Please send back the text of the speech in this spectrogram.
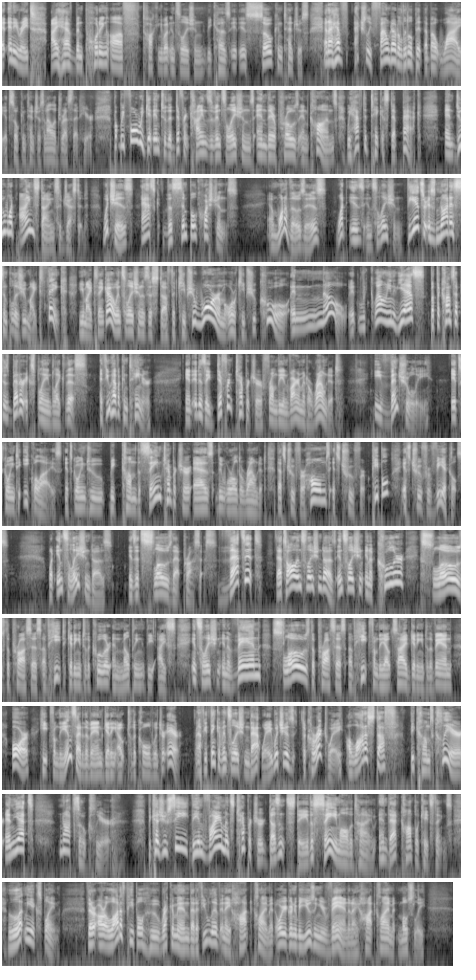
At any rate, I have been putting off talking about insulation because it is so contentious. And I have actually found out a little bit about why it's so contentious, and I'll address that here. But before we get into the different kinds of insulations and their pros and cons, we have to take a step back and do what Einstein suggested, which is ask the simple questions. And one of those is what is insulation? The answer is not as simple as you might think. You might think, oh, insulation is this stuff that keeps you warm or keeps you cool. And no, it, well, I mean, yes, but the concept is better explained like this. If you have a container and it is a different temperature from the environment around it, eventually it's going to equalize. It's going to become the same temperature as the world around it. That's true for homes, it's true for people, it's true for vehicles. What insulation does is it slows that process. That's it. That's all insulation does. Insulation in a cooler slows the process of heat getting into the cooler and melting the ice. Insulation in a van slows the process of heat from the outside getting into the van or heat from the inside of the van getting out to the cold winter air. Now, if you think of insulation that way, which is the correct way, a lot of stuff becomes clear and yet not so clear. Because you see, the environment's temperature doesn't stay the same all the time, and that complicates things. Let me explain. There are a lot of people who recommend that if you live in a hot climate, or you're going to be using your van in a hot climate mostly,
